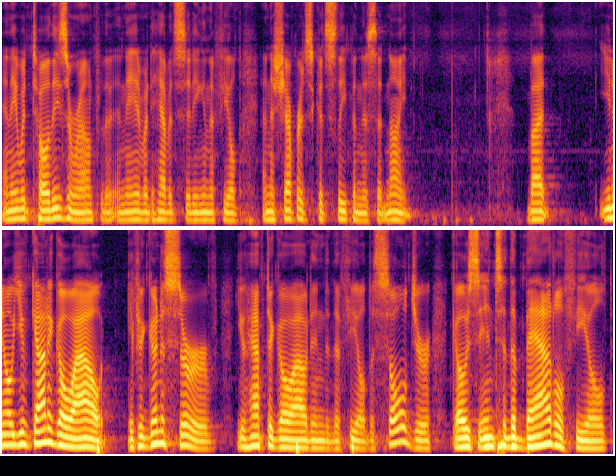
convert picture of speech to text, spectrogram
And they would tow these around for the, and they would have it sitting in the field. And the shepherds could sleep in this at night. But you know, you've got to go out. If you're going to serve, you have to go out into the field. The soldier goes into the battlefield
